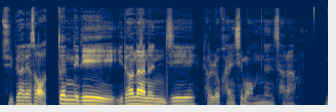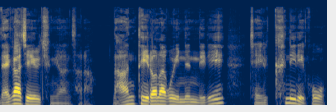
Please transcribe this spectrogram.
주변에서 어떤 일이 일어나는지 별로 관심 없는 사람, 내가 제일 중요한 사람, 나한테 일어나고 있는 일이 제일 큰 일이고,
